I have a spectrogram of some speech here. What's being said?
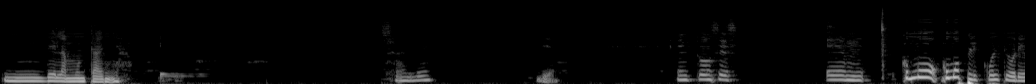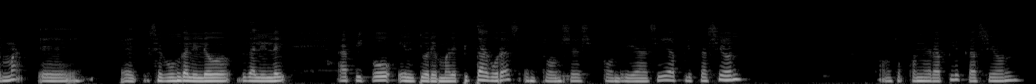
de la montaña. ¿Sale? Bien. Entonces, em, ¿cómo, aplicó el teorema? Eh, eh, según Galileo Galilei, aplicó el teorema de Pitágoras. Entonces pondría así, aplicación. Vamos a poner aplicación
